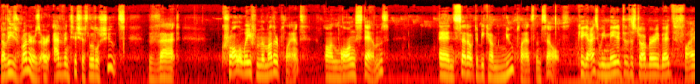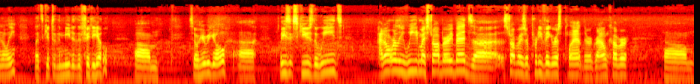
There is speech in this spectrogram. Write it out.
Now, these runners are adventitious little shoots that crawl away from the mother plant on long stems and set out to become new plants themselves. Okay, guys, we made it to the strawberry beds finally. Let's get to the meat of the video. Um, so here we go. Uh, please excuse the weeds. I don't really weed my strawberry beds. Uh, strawberries are a pretty vigorous plant. They're a ground cover. Um,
